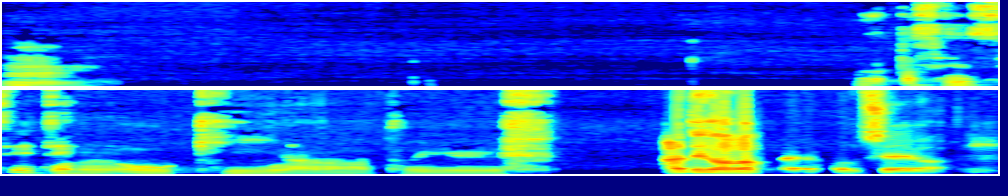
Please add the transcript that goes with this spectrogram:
うん。やっぱ先制点大きいなという。あ、でかかったよ、この試合は。うん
